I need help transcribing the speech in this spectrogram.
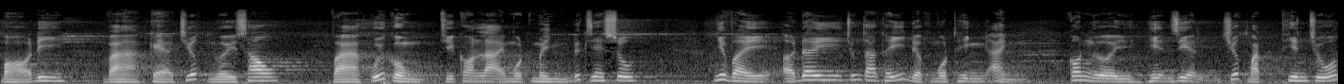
bỏ đi và kẻ trước người sau và cuối cùng chỉ còn lại một mình Đức Giêsu. Như vậy ở đây chúng ta thấy được một hình ảnh con người hiện diện trước mặt Thiên Chúa.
